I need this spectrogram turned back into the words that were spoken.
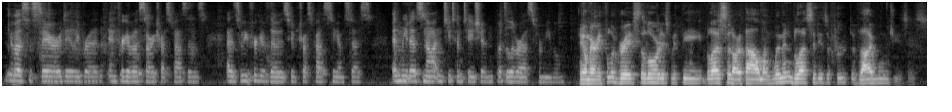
Give us this day our daily bread, and forgive us our trespasses, as we forgive those who have trespassed against us. And lead us not into temptation, but deliver us from evil. Hail Mary, full of grace, the Lord is with thee. Blessed art thou among women, blessed is the fruit of thy womb, Jesus.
